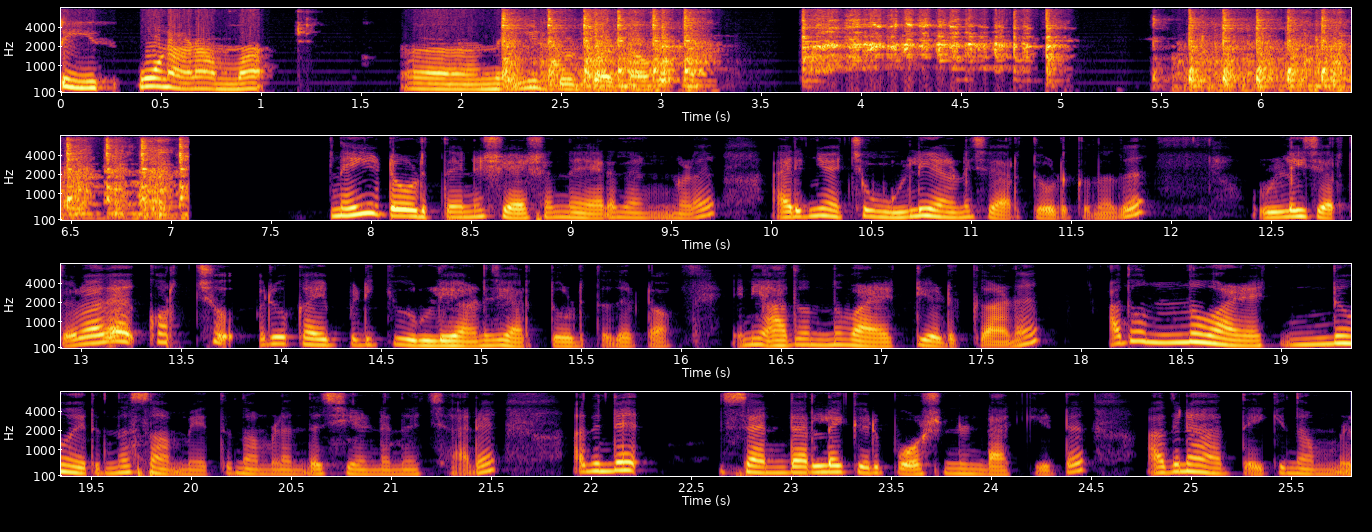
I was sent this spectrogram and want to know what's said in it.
ടീസ്പൂൺ ആണ് അമ്മ നെയ്യ് ഇട്ടു കേട്ടോ. നെയ്യ് ഇട്ട് കൊടുത്തതിന് ശേഷം നേരെ ഞങ്ങൾ അരിഞ്ഞു വെച്ച ഉള്ളിയാണ് ചേർത്ത് കൊടുക്കുന്നത്. ഉള്ളി ചേർത്ത് കൊടുക്കുക അതായത് കുറച്ച് ഒരു കൈപ്പിടിക്ക് ഉള്ളിയാണ് ചേർത്ത് കൊടുത്തത് കേട്ടോ. ഇനി അതൊന്ന് വഴറ്റിയെടുക്കുകയാണ് അതൊന്ന് വഴന്ന് വരുന്ന സമയത്ത് നമ്മൾ എന്താ ചെയ്യേണ്ടതെന്ന് വെച്ചാൽ അതിന്റെ സെന്ററിലേക്ക് ഒരു പോർഷൻ ഉണ്ടാക്കിയിട്ട് അതിനകത്തേക്ക് നമ്മൾ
